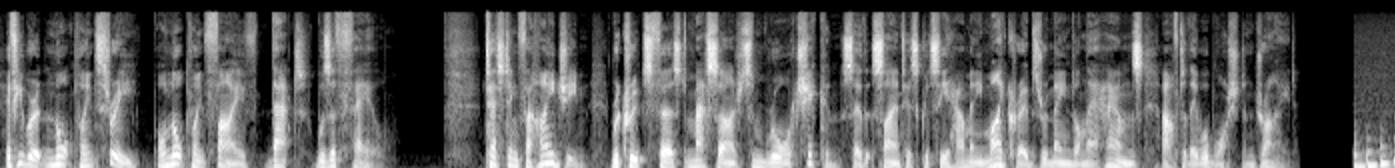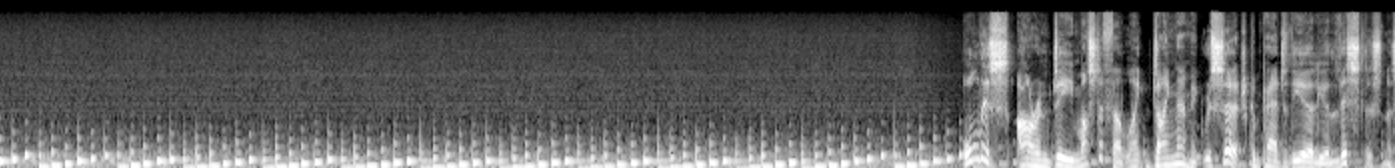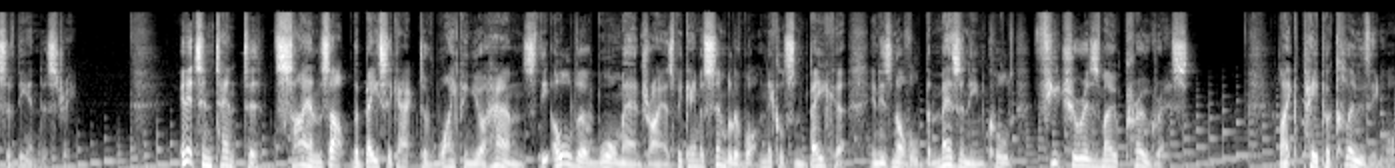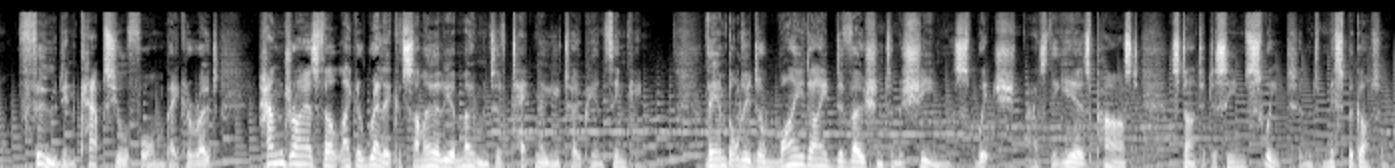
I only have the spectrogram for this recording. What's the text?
If you were at 0.3 or 0.5, that was a fail. Testing for hygiene, recruits first massaged some raw chicken so that scientists could see how many microbes remained on their hands after they were washed and dried. All this R&D must have felt like dynamic research compared to the earlier listlessness of the industry. In its intent to science up the basic act of wiping your hands, the older warm air dryers became a symbol of what Nicholson Baker, in his novel The Mezzanine, called Futurismo Progress. Like paper clothing or food in capsule form, Baker wrote, hand dryers felt like a relic of some earlier moment of techno utopian thinking. They embodied a wide eyed devotion to machines, which, as the years passed, started to seem sweet and misbegotten.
